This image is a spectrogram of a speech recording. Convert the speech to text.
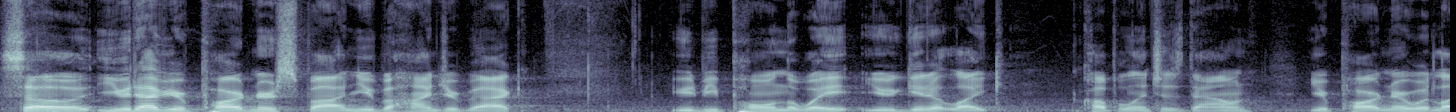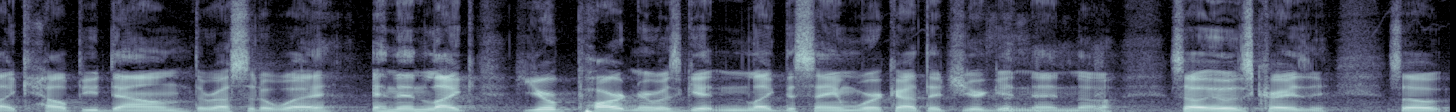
So you'd have your partner spotting you behind your back. You'd be pulling the weight. You'd get it like a couple inches down. Your partner would like help you down the rest of the way. And then like your partner was getting like the same workout that you're getting in though. So it was crazy. So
